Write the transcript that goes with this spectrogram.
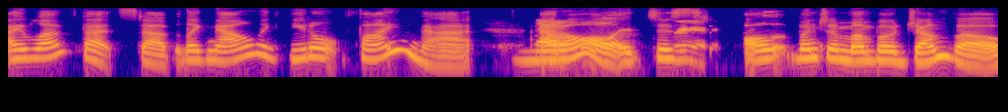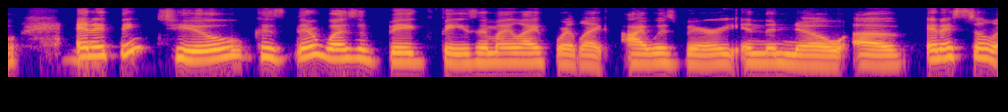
I love that stuff. Like now, like you don't find that no, at all. It's just weird. All a bunch of mumbo jumbo. And I think too, because there was a big phase in my life where like I was very in the know of, and I still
